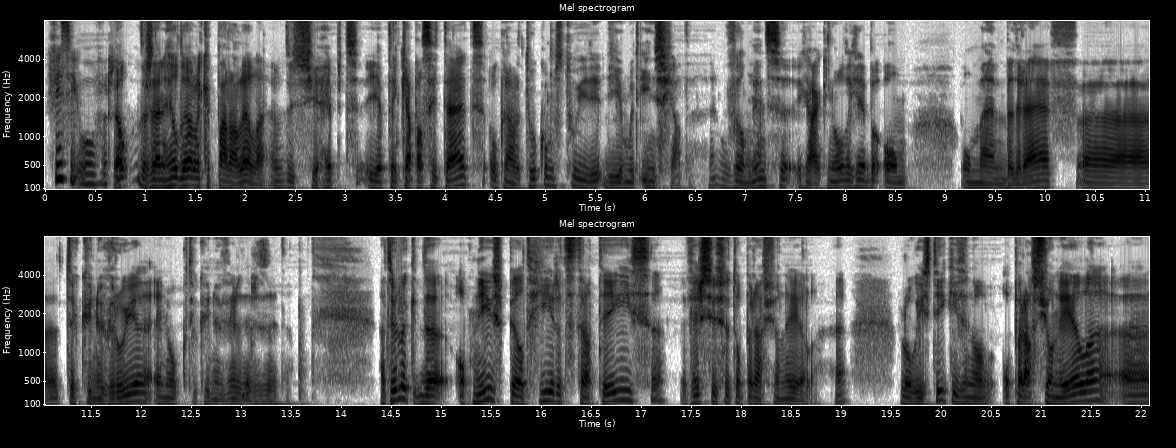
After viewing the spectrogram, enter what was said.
visie over. Wel, er zijn heel duidelijke parallellen. Hè. Dus je hebt, je hebt een capaciteit, ook naar de toekomst toe, die, die je moet inschatten. Hè. Hoeveel ja. mensen ga ik nodig hebben om, om mijn bedrijf te kunnen groeien en ook te kunnen verder zetten? Natuurlijk, de, opnieuw speelt hier het strategische versus het operationele. Hè. Logistiek is een operationele uh,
